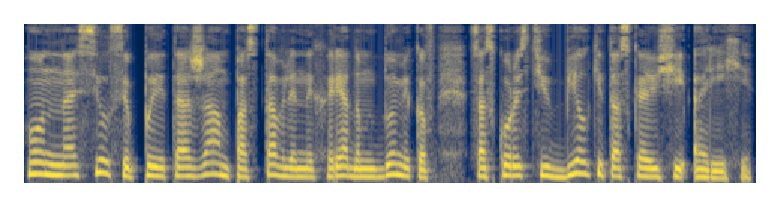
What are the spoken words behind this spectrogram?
Он носился по этажам поставленных рядом домиков со скоростью белки, таскающей орехи.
